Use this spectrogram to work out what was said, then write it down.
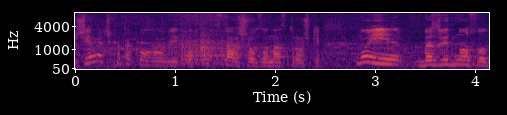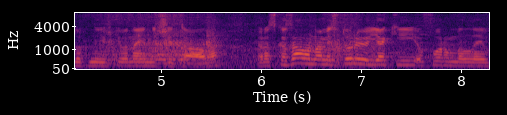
жіночка такого віку, старшого за нас трошки. Ну і безвідносно до книжки вона її не читала. Розказала нам історію, як її оформили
